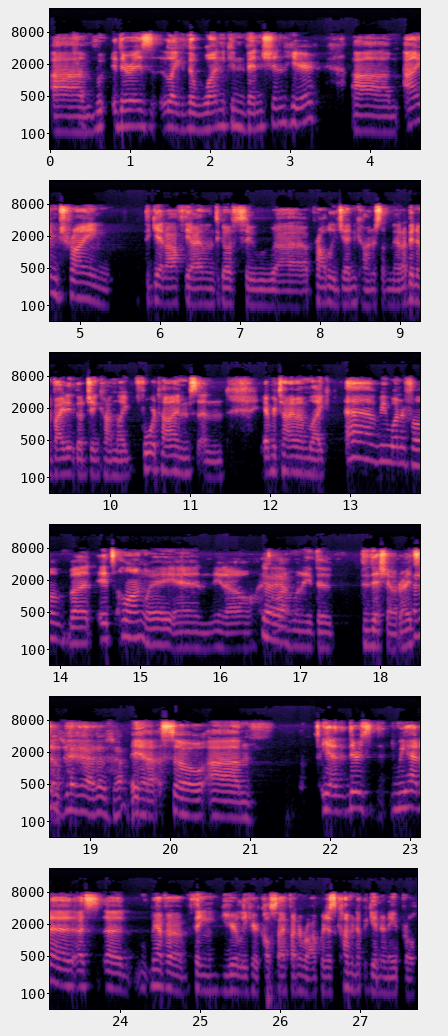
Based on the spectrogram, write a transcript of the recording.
Um, w- there is like the one convention here. Um, I'm trying to get off the island to go to uh, probably Gen Con or something. Like I've been invited to go to Gen Con like four times, and every time I'm like, ah, it'd be wonderful, but it's a long way, and you know, it's yeah, a lot of money to, to dish out, right? It so is, yeah, yeah, it is. Yeah. Yeah. So. Um, yeah, there's we had a, a, a, we have a thing yearly here called Sci-Fi and Rock, which is coming up again in April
